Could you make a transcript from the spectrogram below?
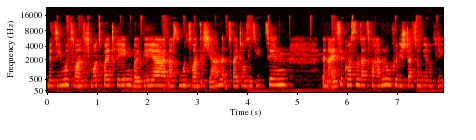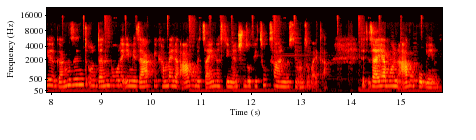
mit 27 Modsbeiträgen, weil wir ja nach 27 Jahren in 2017 in Einzelkostensatzverhandlungen für die stationäre Pflege gegangen sind und dann wurde eben gesagt, wie kann bei der AWO das sein, dass die Menschen so viel zuzahlen müssen und so weiter. Das sei ja wohl ein AWO-Problem.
